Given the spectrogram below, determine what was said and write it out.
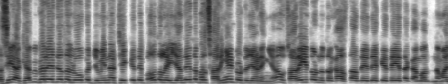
ਅਸੀਂ ਆਖਿਆ ਵੀ ਫਿਰ ਇਹ ਜਦੋਂ ਲੋਕ ਜ਼ਮੀਨਾਂ ਠੇਕੇ ਤੇ ਬਹੁਤ ਲਈ ਜਾਂਦੇ ਇਹ ਤਾਂ ਫਿਰ ਸਾਰੀਆਂ ਹੀ ਟੁੱਟ ਜਾਣਗੀਆਂ। ਉਹ ਸਾਰੇ ਹੀ ਤੁਹਾਨੂੰ ਦਰਖਾਸਤਾਂ ਦੇ ਦੇ ਕੇ ਤੇ ਇਹ ਤਾਂ ਕੰਮ ਨਵਾਂ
